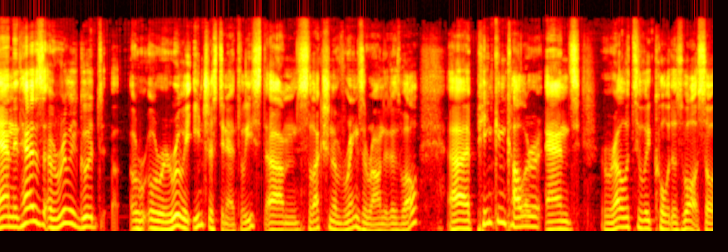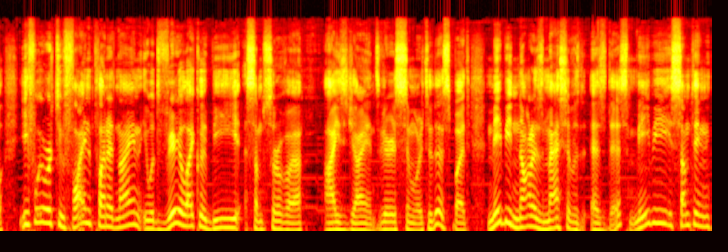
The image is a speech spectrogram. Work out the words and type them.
and it has a really good or, or really interesting at least um, selection of rings around it as well. Uh, pink in color and relatively cold as well. So if we were to find planet 9 it would very likely be some sort of a ice giant very similar to this but maybe not as massive as this. Maybe something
